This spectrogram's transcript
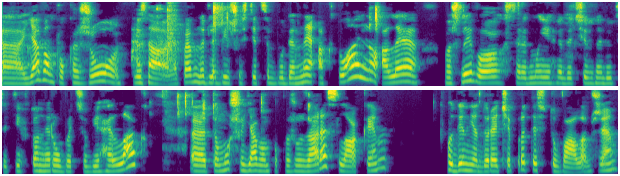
Е, Я вам покажу, не знаю, напевно, для більшості це буде не актуально, але. Можливо, серед моїх глядачів знайдуться ті, хто не робить собі гель-лак, е, тому що я вам покажу зараз лаки. Один я, до речі, протестувала вже,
